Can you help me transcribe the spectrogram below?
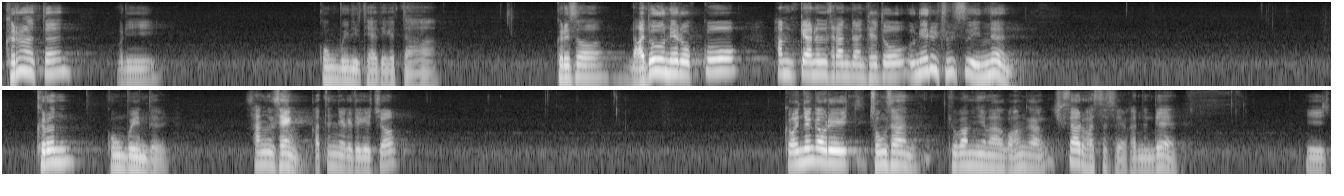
그런 어떤 우리 공부인이 돼야 되겠다. 그래서 나도 은혜롭고 함께하는 사람들한테도 은혜를 줄 수 있는 그런 공부인들 상생 같은 얘기 되겠죠? 그 언젠가 우리 종산 교감님하고 한강 식사를 갔었어요. 갔는데 이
